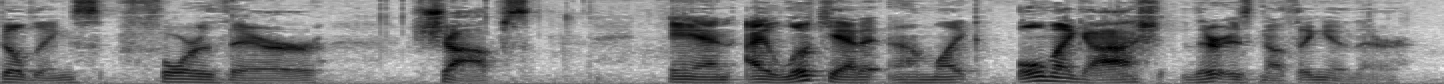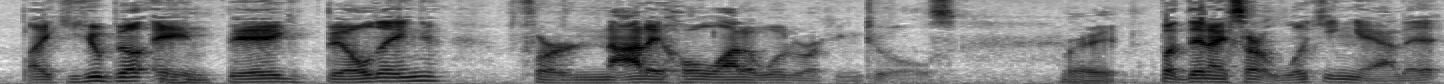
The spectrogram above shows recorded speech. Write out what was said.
buildings for their shops, and I look at it and I'm like, oh my gosh, there is nothing in there. Like you built a Mm-hmm. big building for not a whole lot of woodworking tools. Right. But then I start looking at it,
